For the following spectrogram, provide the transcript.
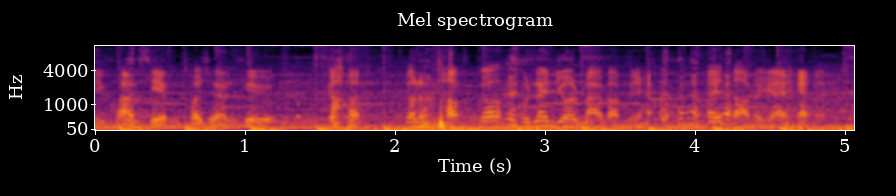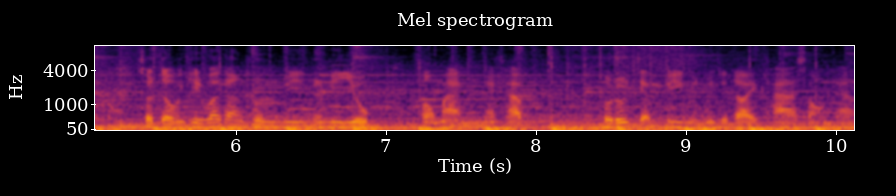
มีความเสี่ยงเพราะฉะนั้นคือ ก็ก็ต้องท็อปก็คุณนั่นโยนมาแบบเนี้ยให้ตอบไปไงส่วนตัวผมคิดว่าการลงทุนมีมันมียุคของมันนะครับทุกๆเจ็ดปีเงินทุนจะด้อยค่า2เท่า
